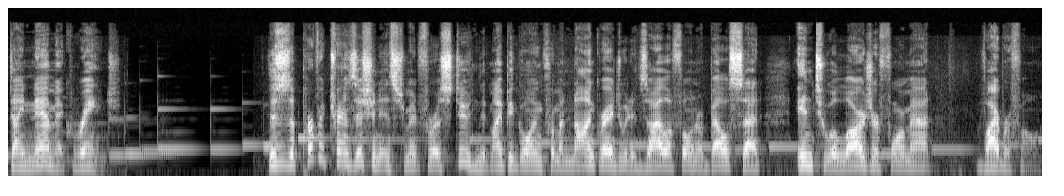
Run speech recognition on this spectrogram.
dynamic range. This is a perfect transition instrument for a student that might be going from a non-graduated xylophone or bell set into a larger format vibraphone.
